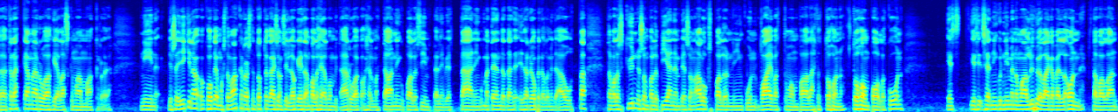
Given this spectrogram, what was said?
äh, träkkäämään ruokia ja laskemaan makroja, niin jos ei ikinä ole kokemusta makroista, niin totta kai se on sille, okei, tämä on paljon helpompi tämä ruokaohjelma, tämä on niin kuin paljon simppelimpi, että tämä, niin kuin mä teen tätä, ei tarvitse opetella mitään uutta. Tavallaan se kynnys on paljon pienempi ja se on aluksi paljon niin kuin vaivattavampaa lähteä tohon, tohon polkuun. Ja, ja se niin kuin nimenomaan lyhyellä aikavälillä on tavallaan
